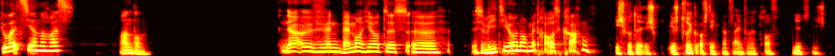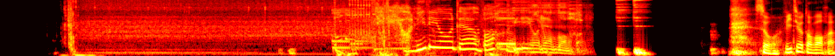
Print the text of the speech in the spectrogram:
du wolltest hier noch was? Wandern. Na, wenn, wenn wir hier das, äh, das Video noch mit rauskrachen. Ich würde, ich, ich drücke auf den Knopf einfach drauf. Nützt nicht. Video der Woche. So, Video der Woche.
